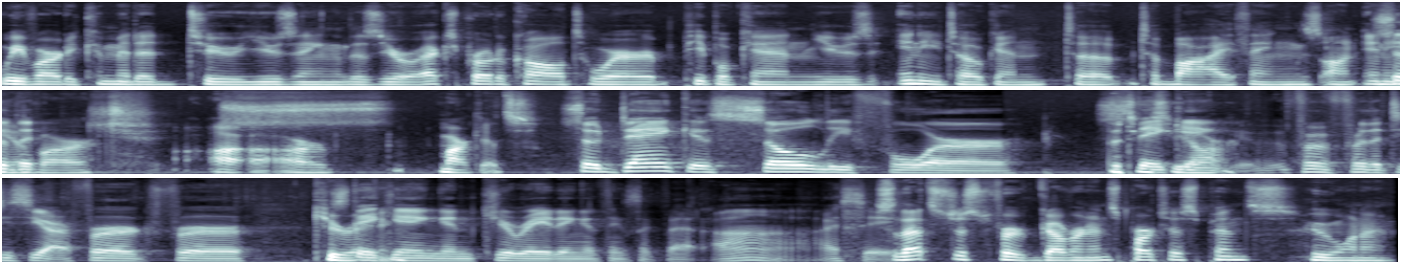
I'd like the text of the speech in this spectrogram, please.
we've already committed to using the Zero X protocol to where people can use any token to to buy things on any So of our, ch- our our markets. So dank is solely for The staking TCR. for for the TCR for for Curating. staking and curating and things like that. Ah, I see. So that's just for governance participants who want to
